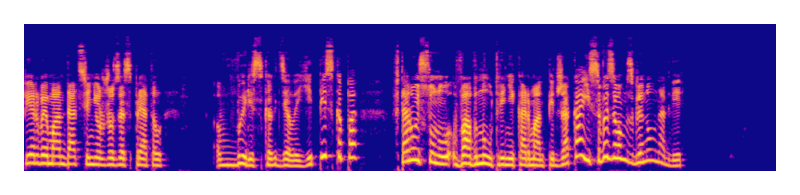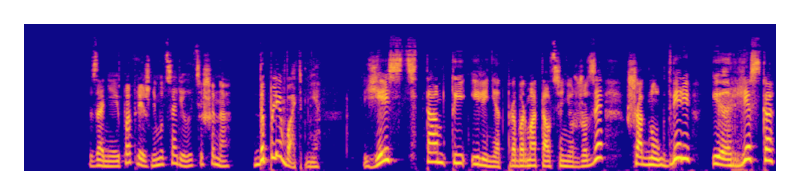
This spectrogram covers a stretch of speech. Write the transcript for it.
Первый мандат сеньор Жозе спрятал в вырезках дела епископа, Второй сунул во внутренний карман пиджака и с вызовом взглянул на дверь. За ней по-прежнему царила тишина. «Да плевать мне, есть там ты или нет», — пробормотал сеньор Жозе, шагнул к двери и резко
